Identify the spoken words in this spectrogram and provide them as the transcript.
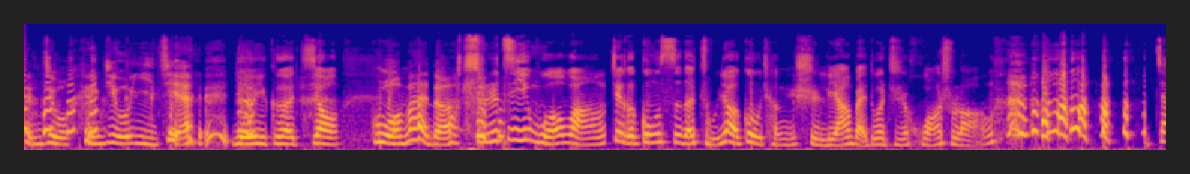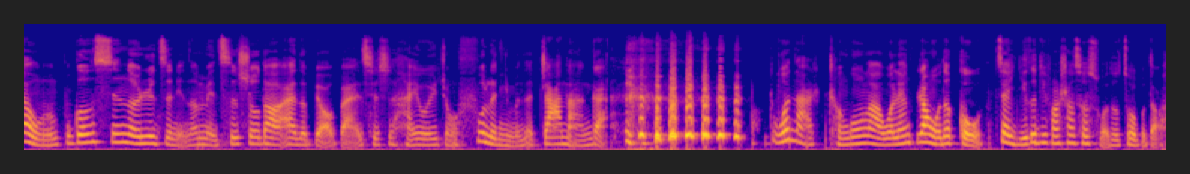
很久很久以前，有一个叫果麦的吃鸡魔王，这个公司的主要构成是两百多只黄鼠狼。在我们不更新的日子里呢，每次收到爱的表白，其实还有一种负了你们的渣男感。我哪成功了？我连让我的狗在一个地方上厕所都做不到。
